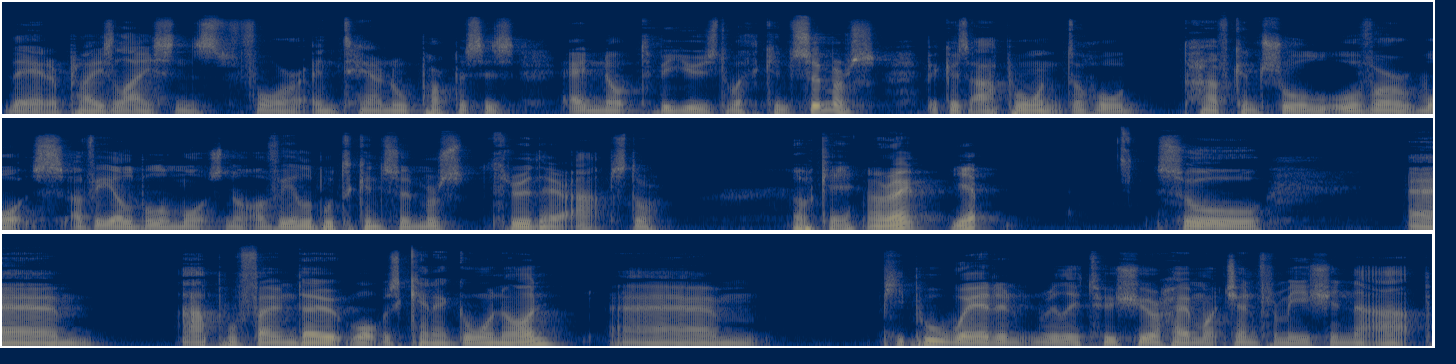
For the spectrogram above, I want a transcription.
the enterprise license for internal purposes and not to be used with consumers because Apple want to hold have control over what's available and what's not available to consumers through their app store. okay. All right. Yep. So um, Apple found out what was kind of going on. Um, people weren't really too sure how much information the app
